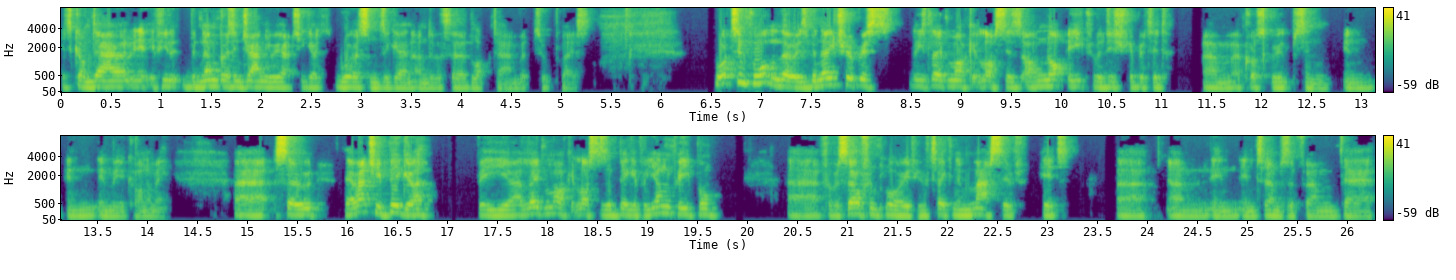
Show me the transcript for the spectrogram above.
It's gone down. If you the numbers in January actually get worsened again under the third lockdown that took place. What's important though is the nature of this, these labour market losses are not equally distributed um, across groups in, in, in, in the economy. Uh, so they're actually bigger. The uh, labour market losses are bigger for young people, uh, for the self-employed who've taken a massive hit uh, um, in in terms of um, their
